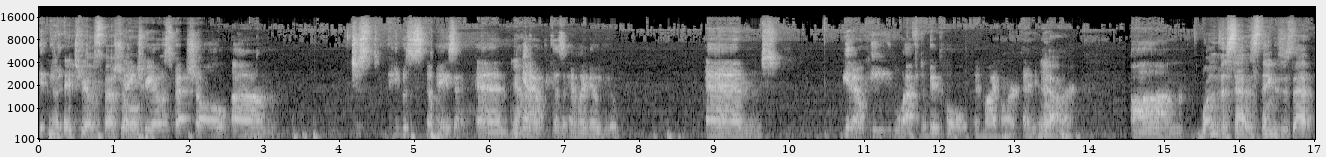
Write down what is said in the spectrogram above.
HBO special. HBO special. Um, just he was amazing, and you know, because of him, I know you. And you know, he left a big hole in my heart and your Yeah. heart. Um, one of the saddest things is that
